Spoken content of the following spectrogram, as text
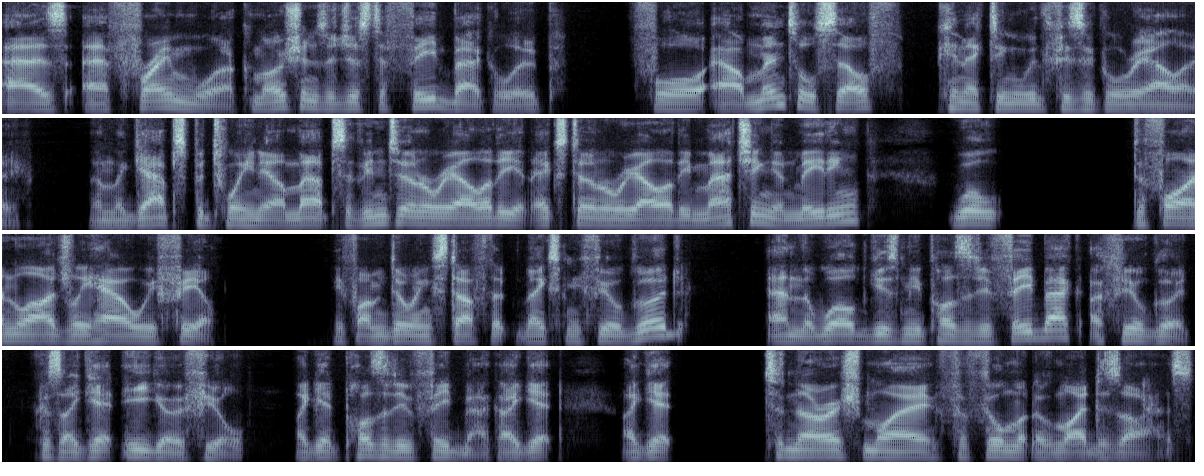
as a framework. Emotions are just a feedback loop for our mental self connecting with physical reality. And the gaps between our maps of internal reality and external reality matching and meeting will define largely how we feel. If I'm doing stuff that makes me feel good and the world gives me positive feedback, I feel good because I get ego fuel. I get positive feedback. I get I get to nourish my fulfillment of my desires.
